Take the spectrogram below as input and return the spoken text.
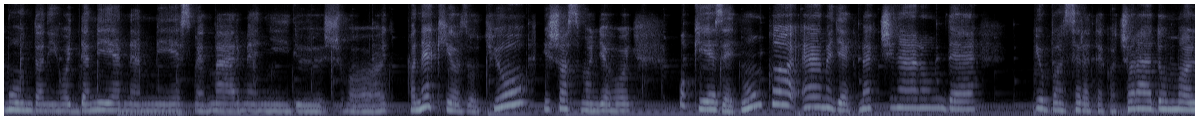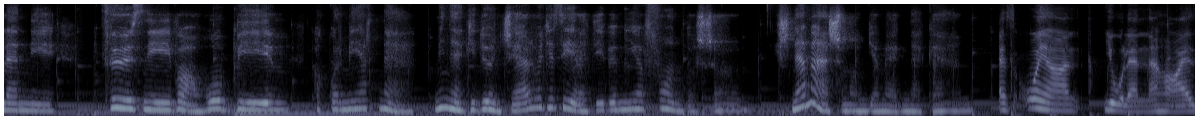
mondani, hogy de miért nem mész, meg már mennyi idős vagy. Ha neki az ott jó, és azt mondja, hogy oké, ez egy munka, elmegyek, megcsinálom, de jobban szeretek a családommal lenni, főzni, van hobbim, akkor miért ne? Mindenki döntse el, hogy az életében mi a fontosabb. És nem más mondja meg nekem. Ez olyan jó lenne, ha ez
